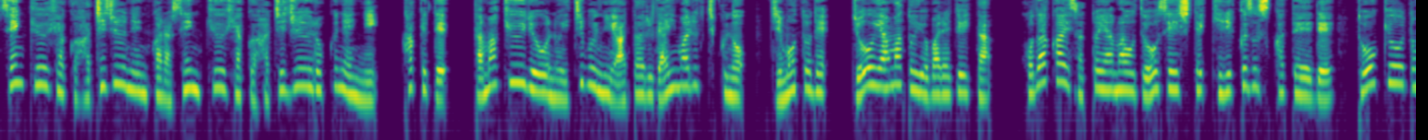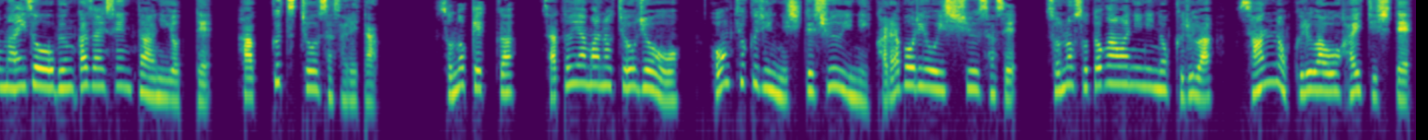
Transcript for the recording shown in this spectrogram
1980年から1986年にかけて多摩丘陵の一部にあたる大丸地区の地元で城山と呼ばれていた小高い里山を造成して切り崩す過程で東京都埋蔵文化財センターによって発掘調査された。その結果、里山の頂上を本局林にして周囲に空堀を一周させ、その外側に2の車、3の車を配置して、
